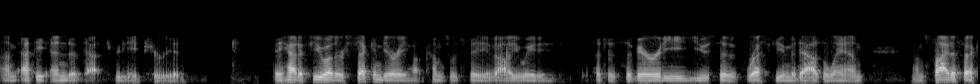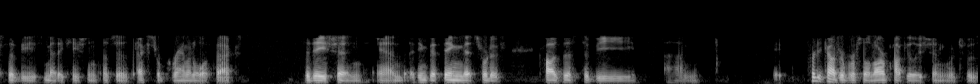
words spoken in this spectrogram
um, at the end of that three-day period. They had a few other secondary outcomes which they evaluated, such as severity, use of rescue midazolam, um, side effects of these medications such as extrapyramidal effects, sedation, and I think the thing that sort of caused this to be um, pretty controversial in our population, which was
